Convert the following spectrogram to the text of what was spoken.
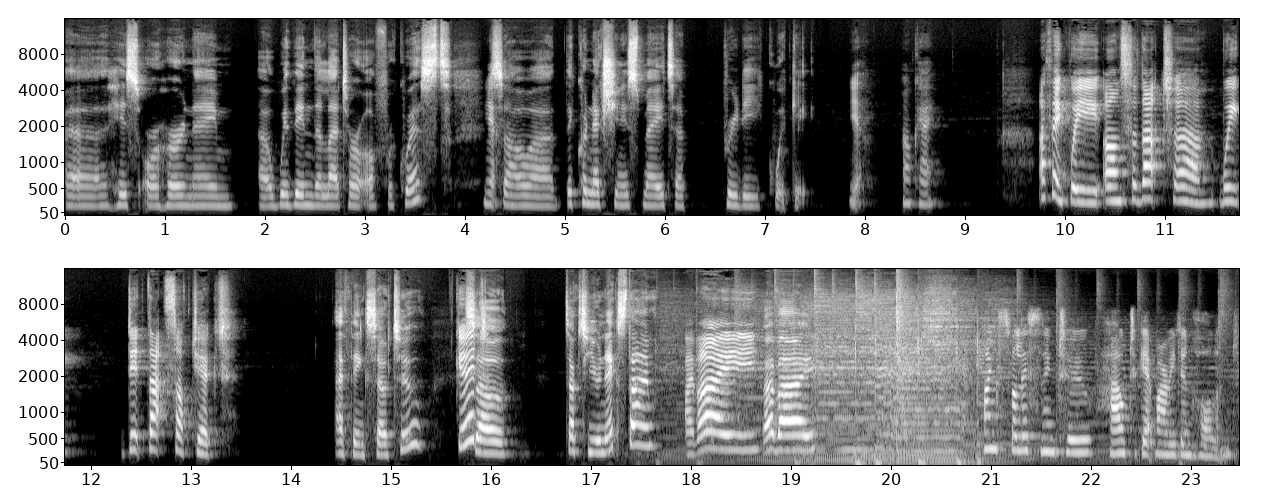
uh, his or her name uh, within the letter of request. Yeah. So uh, the connection is made uh, pretty quickly. Yeah. Okay. I think we answered that. Um, we did that subject. I think so too. Good. So talk to you next time. bye bye. Bye bye. Thanks for listening to How to Get Married in Holland.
